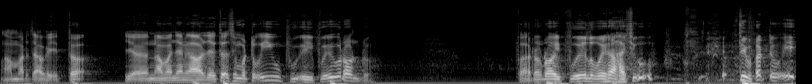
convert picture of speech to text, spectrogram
Ngelamar cawe itu ya namanya ngelamar itu sing metu ibu ibu iku rondo. Bareng roh ibu luwe ayu. Diwethuki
